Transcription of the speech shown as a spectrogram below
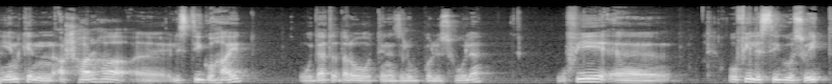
يمكن أشهرها ال Steghide وده تقدروا تنزلوه بكل سهولة. وفي وفي ال StegoSuite.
